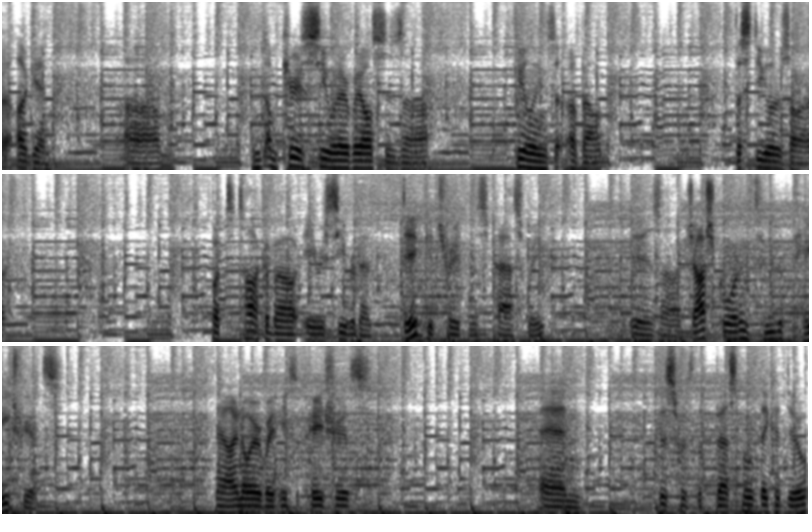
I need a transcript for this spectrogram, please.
uh, again. Um, I'm curious to see what everybody else's uh, feelings about the Steelers are. But to talk about a receiver that did get traded this past week is uh, Josh Gordon to the Patriots. Now, I know everybody hates the Patriots, and this was the best move they could do.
